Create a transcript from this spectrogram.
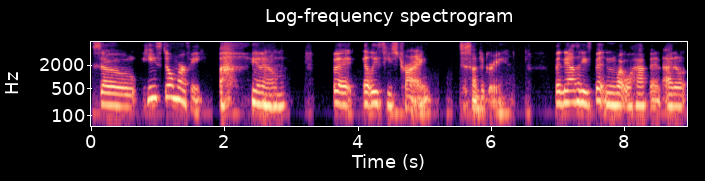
so he's still Murphy, you know mhm. but at least he's trying to some degree. But now that he's bitten, what will happen? I don't.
